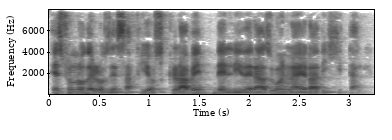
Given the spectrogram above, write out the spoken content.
es uno de los desafíos clave del liderazgo en la era digital.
